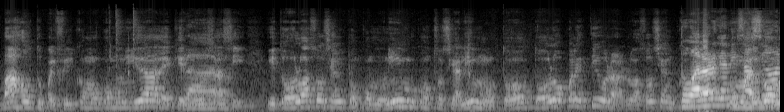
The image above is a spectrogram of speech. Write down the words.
bajo, tu perfil como comunidad, de que no es así. Y todo lo asocian con comunismo, con socialismo, todo, todo lo colectivo lo, asocian con Toda la organización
